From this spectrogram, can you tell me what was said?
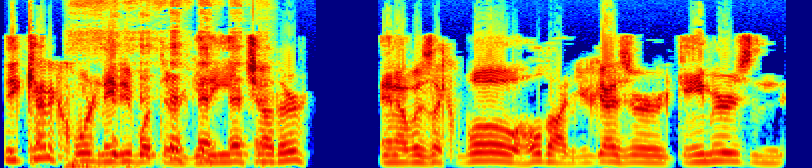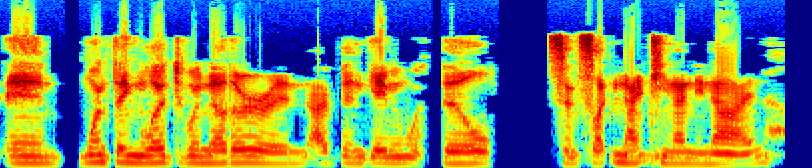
They kind of coordinated what they were getting each other. And I was like, "Whoa, hold on! You guys are gamers," and and one thing led to another, and I've been gaming with Bill since like 1999.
